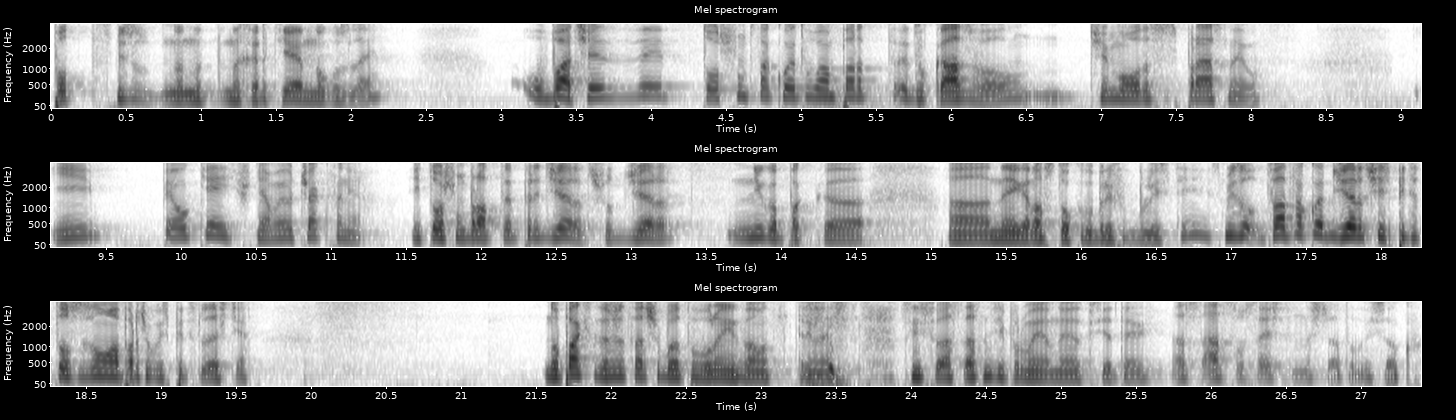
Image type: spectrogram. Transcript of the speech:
под, смисъл, на, на, на хартия е много зле. Обаче е точно това, което Лампард е доказвал, че мога да се справя с него. И е окей, ще няма и очаквания. И точно брат е пред Джерард, защото Джерард никога пък а, а, не е играл с толкова добри футболисти. В смисъл, това, това което Джерард ще изпита този сезон, Лампард ще го изпита следващия. Но пак си държа това, че бъдат уволнени двамата след 3 месеца. В смисъл, аз, аз не си променям мнението по тия теми. Аз, аз усещам нещата от високо.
